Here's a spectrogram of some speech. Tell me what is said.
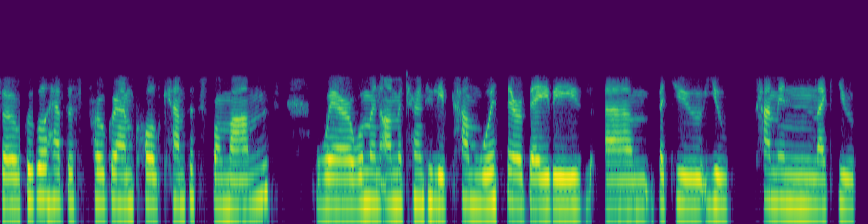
So Google had this program called Campus for Moms, where women on maternity leave come with their babies, um, but you you come in like you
